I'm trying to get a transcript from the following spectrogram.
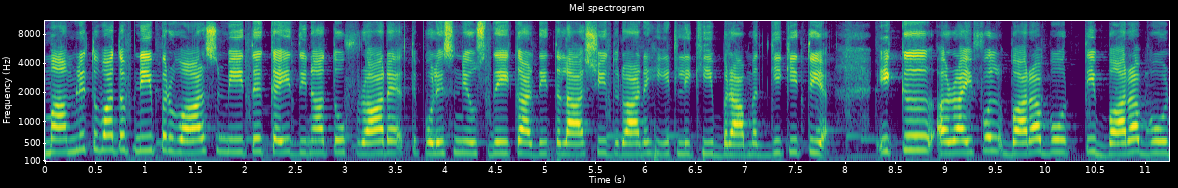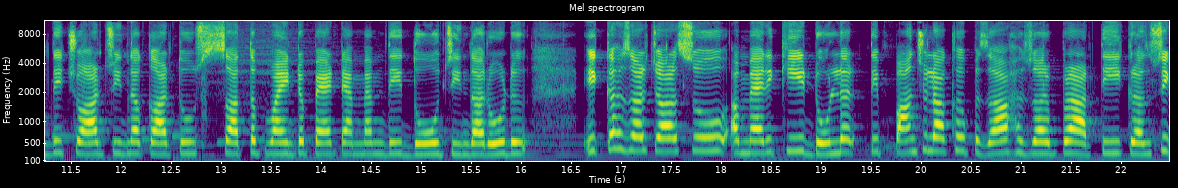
ਮਾਮਲੇ ਤੋਂ ਬਾਅਦ ਆਪਣੇ ਪਰਿਵਾਰ ਸਮੇਤ ਕਈ ਦਿਨਾਂ ਤੋਂ ਫਰਾਰ ਹੈ ਤੇ ਪੁਲਿਸ ਨੇ ਉਸ ਦੇ ਘਰ ਦੀ ਤਲਾਸ਼ੀ ਦੌਰਾਨ ਹੇਠ ਲਿਖੀ ਬਰਾਮਦਗੀ ਕੀਤੀ ਹੈ। ਇੱਕ ਰਾਈਫਲ 12 ਬੋਰ ਤੇ 12 ਬੋਰ ਦੇ 4 ਜਿੰਦਾ ਕਾਰਤੂਸ 7.65 mm ਦੇ 2 ਜਿੰਦਾ ਰੋਡ 1400 ਅਮਰੀਕੀ ਡਾਲਰ ਤੇ 5 ਲੱਖ 50 ਹਜ਼ਾਰ ਭਾਰਤੀ ਕਰੰਸੀ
